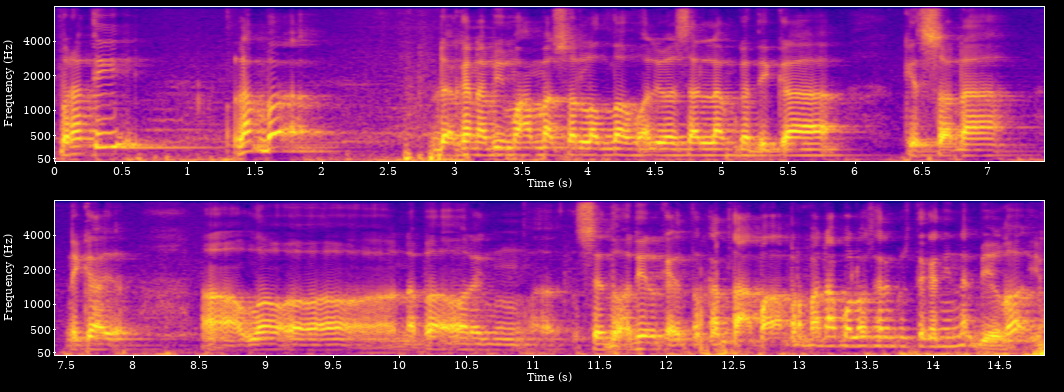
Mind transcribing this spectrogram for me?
Berarti lambat Dakkan Nabi Muhammad sallallahu alaihi wasallam ketika kisah nikah uh, Allah uh, napa orang sedo hadir ke itu kan tak apa perpada polo sering gusti kan Nabi ghaib.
